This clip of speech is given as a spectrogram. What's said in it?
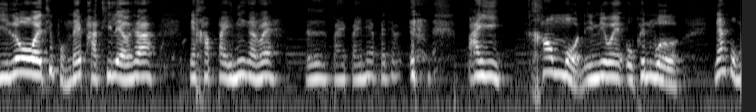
ฮีโร่ไว้ที่ผมได้พาร์ทที่แล้วใช่ไหมนะครับไปนี่กันเว้ยเออไปไปเนี่ยไปไปเข้าโหมดนี่เว้ย Open World นะผม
